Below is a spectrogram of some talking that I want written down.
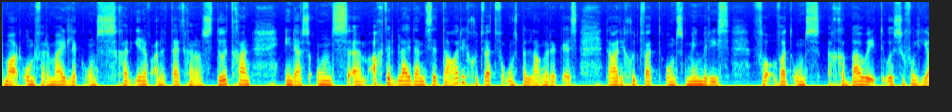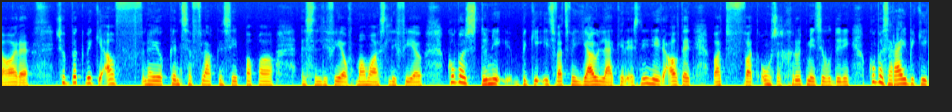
maar onvermijdelik, ons gaan een of ander tyd gaan ons doodgaan, en as ons um, achterblij, dan is dit daar die goed wat vir ons belangrik is, daar die goed wat ons memories, wat ons gebouw het, oor soveel jare, so bik bykie af na jou kindse vlak en sê, papa is lief vir jou, of mama is lief vir jou, kom ons doen nie bykie iets wat vir jou lekker is, nie net altyd wat, wat ons as groot mense wil doen nie, kom ons rij bykie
